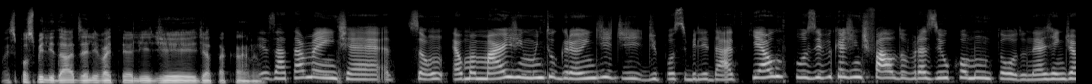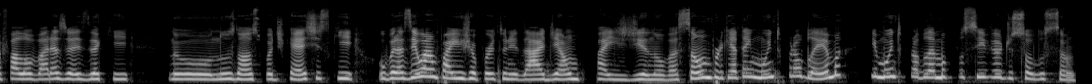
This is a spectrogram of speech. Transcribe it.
mais possibilidades ele vai ter ali de, de atacar, né? Exatamente. É, são, é uma margem muito grande de, de possibilidades, que é inclusive o que a gente fala do Brasil como um todo, né? A gente já falou várias vezes aqui no, nos nossos podcasts que o Brasil é um país de oportunidade, é um país de inovação, porque tem muito problema e muito problema possível de solução.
